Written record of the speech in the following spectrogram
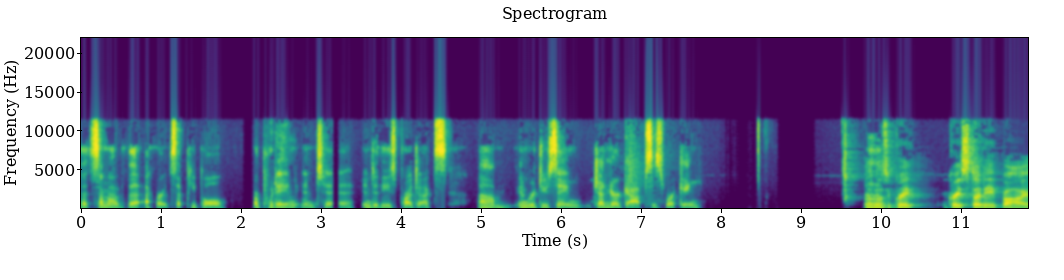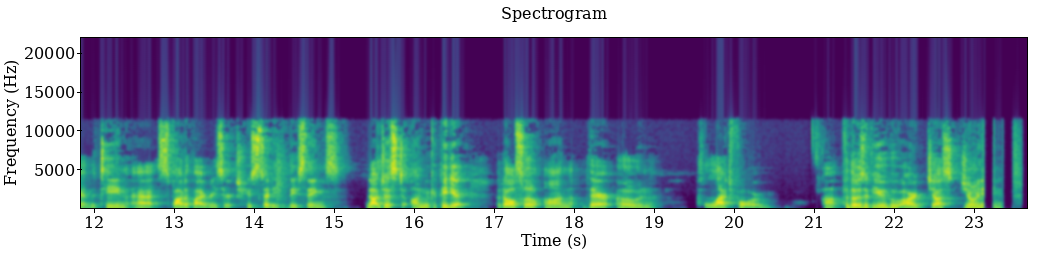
that some of the efforts that people are putting into into these projects um, and reducing gender gaps is working. It was a um, great great study by the team at Spotify Research who studied these things, not just on Wikipedia, but also on their own platform. Uh, for those of you who are just joining,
